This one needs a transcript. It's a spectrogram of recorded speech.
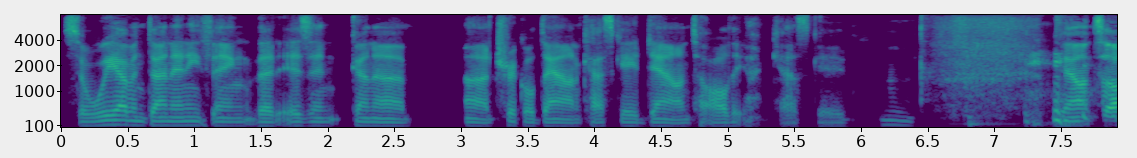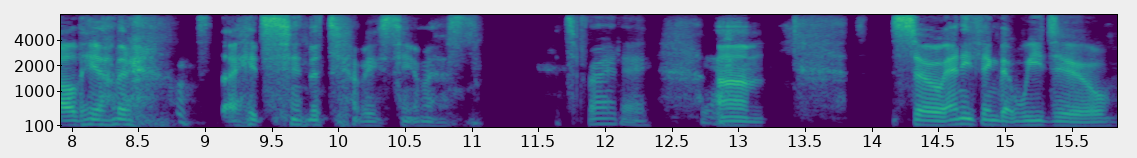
So we haven't done anything that isn't gonna uh, trickle down, cascade down to all the cascade hmm, down to all the other sites in the WCMS. It's Friday. Yeah. Um, so anything that we do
